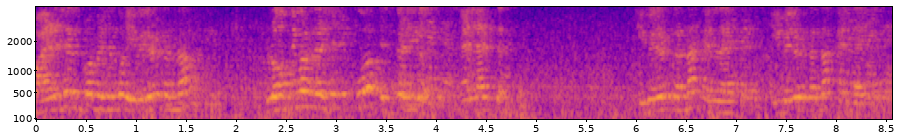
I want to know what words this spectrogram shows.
फाइनेंशियल इंफॉर्मेशन को इवेल्युएट करना प्लॉसिबल रिलेशनशिप को स्टडी करना एनालाइज करना। इवेल्युएट करना एनालाइज करना। इवेल्युएट करना एनालाइज करना।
